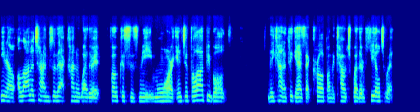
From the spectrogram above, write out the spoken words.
you know, a lot of times with that kind of weather, it focuses me more into, for a lot of people, they kind of think it has that curl up on the couch weather feel to it,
